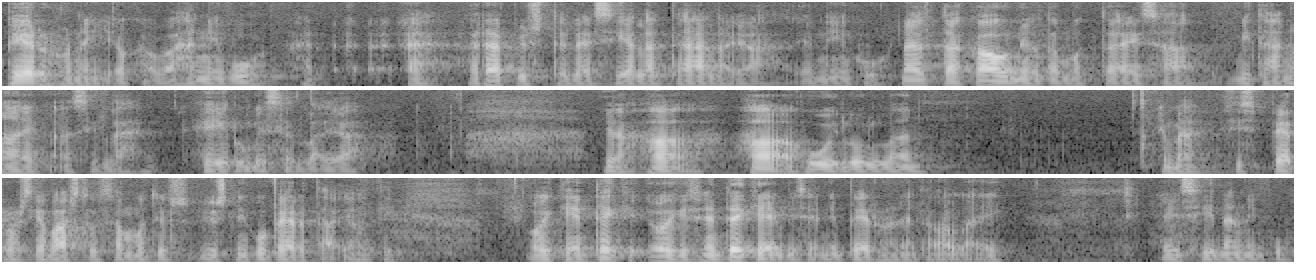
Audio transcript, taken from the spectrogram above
perhonen, joka vähän niin kuin räpystelee siellä täällä ja, ja niin kuin näyttää kauniilta, mutta ei saa mitään aikaan sillä heilumisella ja, ja ha. En mä siis perhosia vastuussa, mutta jos, jos niin kuin vertaa johonkin oikein teke, oikeaan tekemiseen, niin perhonen tavallaan ei, ei siinä niin kuin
